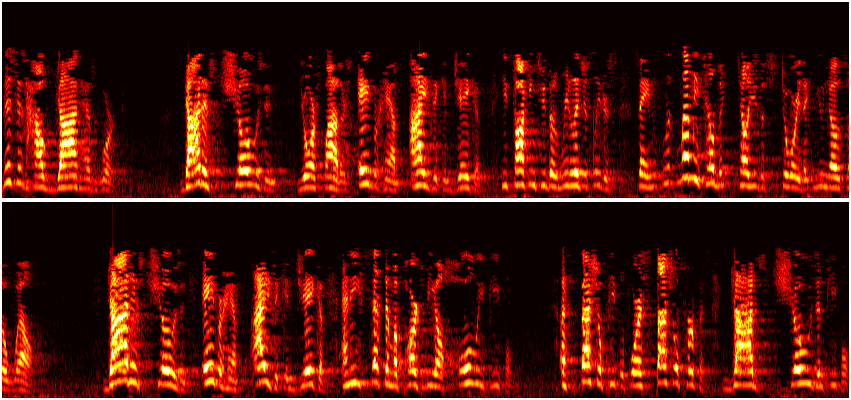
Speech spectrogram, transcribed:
this is how God has worked. God has chosen your fathers, Abraham, Isaac, and Jacob. He's talking to the religious leaders, saying, Let me tell, the, tell you the story that you know so well. God has chosen Abraham, Isaac, and Jacob, and He set them apart to be a holy people, a special people for a special purpose. God's chosen people.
